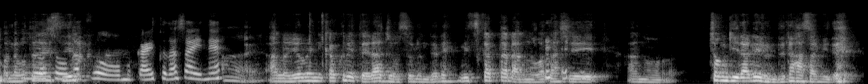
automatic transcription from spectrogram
こんなことはないですよ。お正月をお迎えくださいね。はい。あの、嫁に隠れてラジオするんでね、見つかったら、あの、私、あの、ちょん切られるんでね、ハサミで。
